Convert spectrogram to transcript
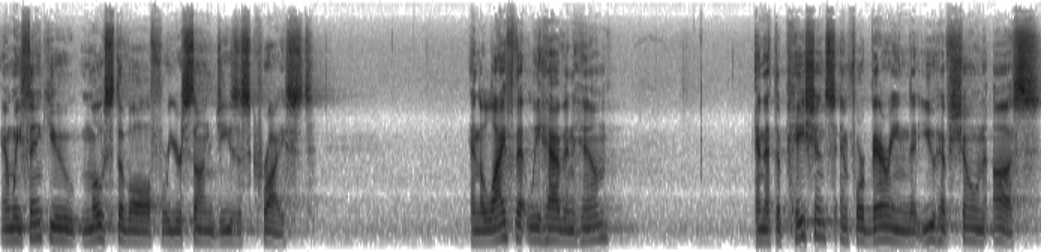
And we thank you most of all for your Son, Jesus Christ, and the life that we have in him, and that the patience and forbearing that you have shown us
